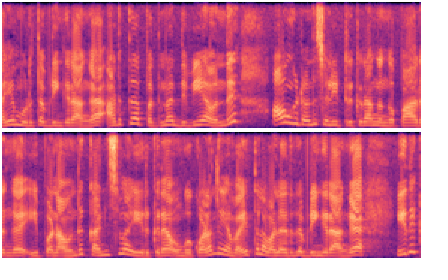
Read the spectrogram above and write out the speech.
பயமுறுத்து அப்படிங்கிறாங்க. அடுத்ததாக பார்த்தோம்னா திவ்யா வந்து அவங்ககிட்ட வந்து சொல்லிட்டு இருக்கிறாங்க இங்கே பாருங்க இப்போ நான் வந்து கன்சிவாக இருக்கிறேன். உங்கள் குழந்தை என் வயிற்றில் வளருது அப்படிங்கிறாங்க. இது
